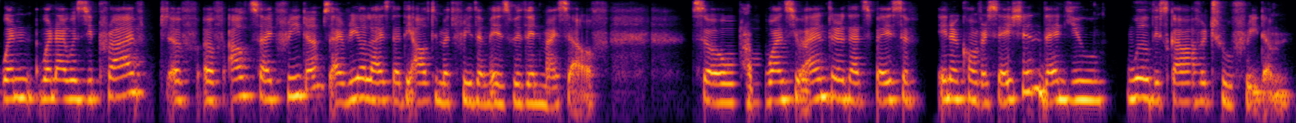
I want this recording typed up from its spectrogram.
when when I was deprived of, of outside freedoms, I realized that the ultimate freedom is within myself. So once you enter that space of inner conversation, then you will discover true freedom.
